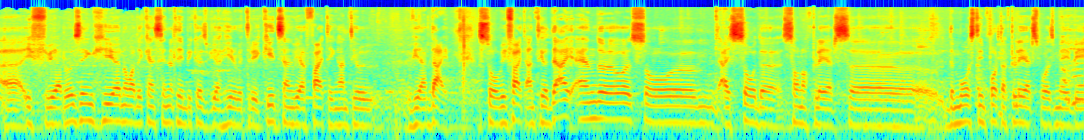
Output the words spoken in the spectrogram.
Uh, if we are losing here, nobody can say nothing because we are here with three kids and we are fighting until we are die. So we fight until die, and uh, um, I saw the son of players. Uh, the most important players was maybe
